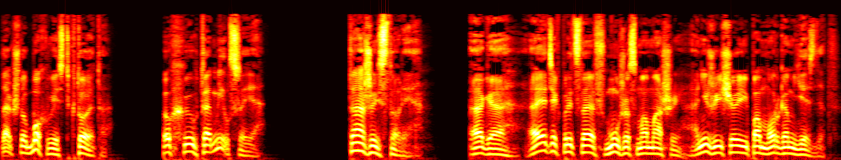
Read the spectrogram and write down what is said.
так что бог весть, кто это. Ох, и утомился я. Та же история. Ага, а этих, представь, мужа с мамашей, они же еще и по моргам ездят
